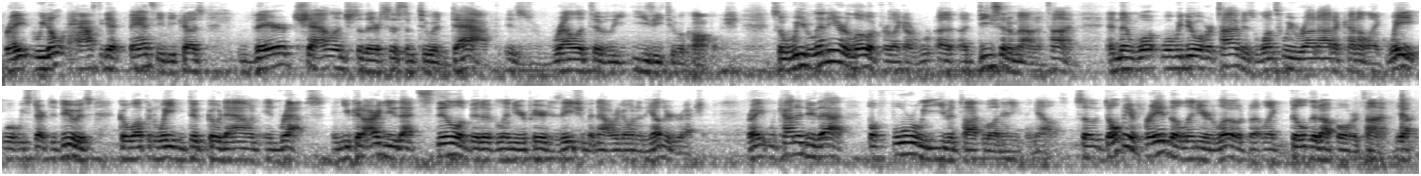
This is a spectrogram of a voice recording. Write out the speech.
right? We don't have to get fancy because their challenge to their system to adapt is relatively easy to accomplish. So we linear load for like a, a, a, decent amount of time. And then what, what we do over time is once we run out of kind of like weight, what we start to do is go up and weight and go down in reps. And you could argue that's still a bit of linear periodization, but now we're going in the other direction right? We kind of do that before we even talk about anything else. So don't be afraid to linear load, but like build it up over time. Yeah.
